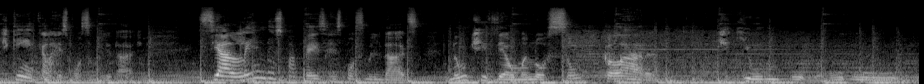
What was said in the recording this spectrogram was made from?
De quem é aquela responsabilidade? Se além dos papéis e responsabilidades não tiver uma noção clara de que o, o, o, o,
